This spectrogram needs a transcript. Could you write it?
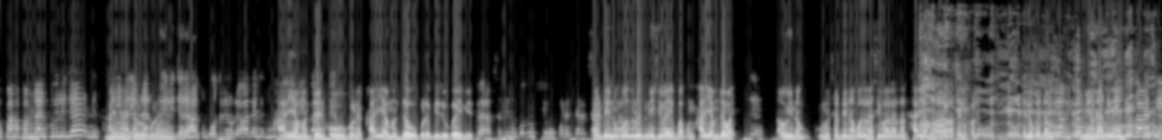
કપા હપામ જઈને ખુઈ રહી જાય ને ખારિયા ના હારી જઈને પડે. ખુઈ રહી. જાય હા તું ગોદડી નું રેવા દે ને હું ખારિયામાં જઈને હોવું પડે. ખારિયામાં જવું પડે બીજું કઈ નહીં થાય. તારક સડી નું ગોદડું સીવવું પડે. ત્યારે સડી નું ગોદડું જ નહીં સિવાય બાકુન ખારિયામાં જવાય. ઓ એના સડી ના ગોદડા સિવા કરતા ખારિયામાં અસલ પડે. એ લોકો તમ મહેનત નહીં. છે.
